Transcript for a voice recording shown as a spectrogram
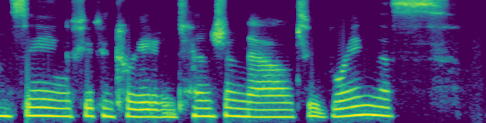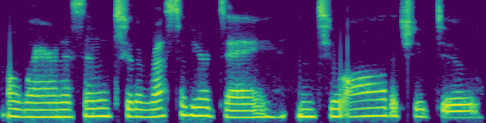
And seeing if you can create an intention now to bring this awareness into the rest of your day, into all that you do.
